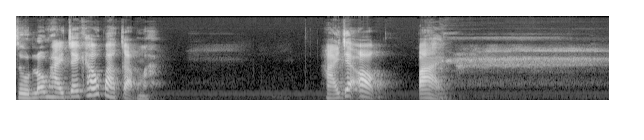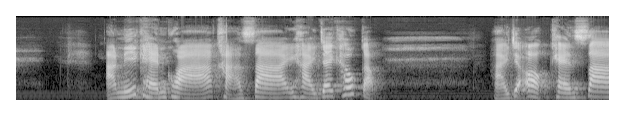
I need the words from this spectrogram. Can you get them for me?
สูดลมหายใจเข้าปากกลับมา หายใจออกไป อันนี้แขนขวาขาซ้ายหายใจเข้ากับ หายใจออกแขนซ้าย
